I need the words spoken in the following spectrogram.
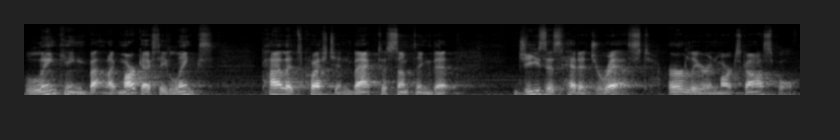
linking, like Mark actually links Pilate's question back to something that Jesus had addressed earlier in Mark's gospel.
